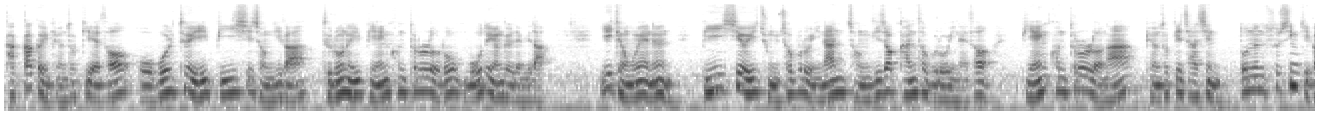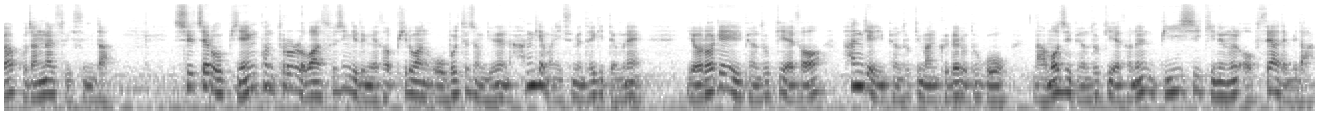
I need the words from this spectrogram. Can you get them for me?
각각의 변속기에서 5V의 BEC 전기가 드론의 비행 컨트롤러로 모두 연결됩니다. 이 경우에는 BEC의 중첩으로 인한 전기적 간섭으로 인해서 비행 컨트롤러나 변속기 자신 또는 수신기가 고장날 수 있습니다. 실제로 비행 컨트롤러와 수신기 등에서 필요한 5V 전기는 한 개만 있으면 되기 때문에 여러 개의 변속기에서 한 개의 변속기만 그대로 두고 나머지 변속기에서는 BEC 기능을 없애야 됩니다.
